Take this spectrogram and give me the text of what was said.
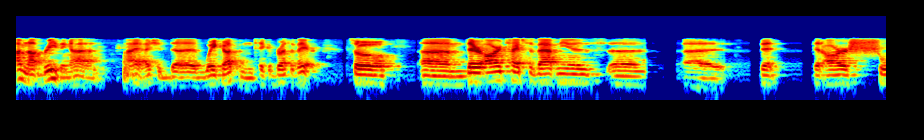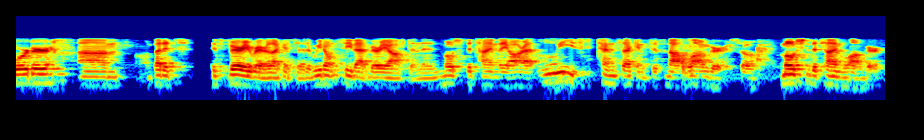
I'm not breathing. I I, I should uh, wake up and take a breath of air. So um, there are types of apneas uh, uh, that that are shorter, um, but it's it's very rare. Like I said, we don't see that very often, and most of the time they are at least 10 seconds, if not longer. So most of the time longer.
